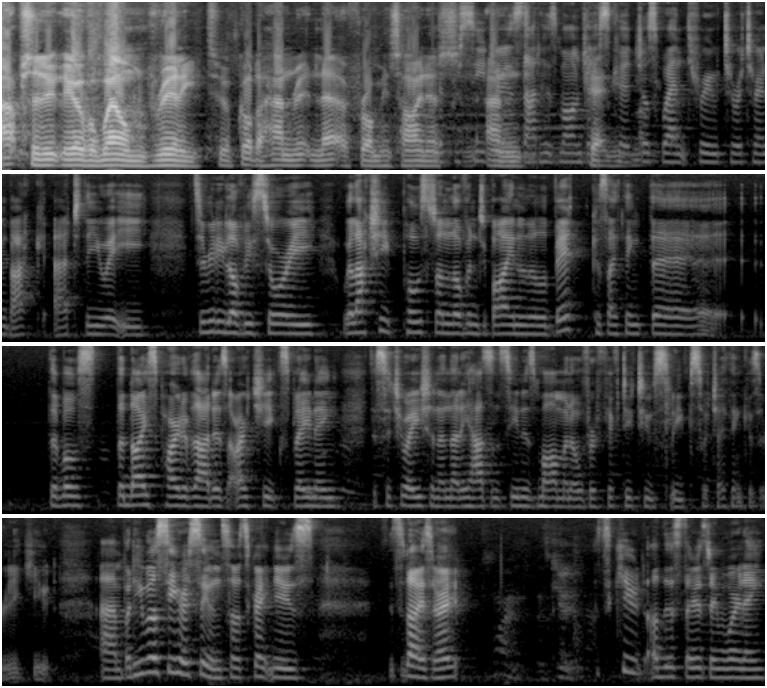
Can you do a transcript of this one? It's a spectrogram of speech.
Absolutely overwhelmed, really, to have got a handwritten letter from His Highness. The procedures that his mom Jessica just went through to return back uh, to the UAE. It's a really lovely story. We'll actually post on Lovin Dubai in a little bit because I think the the most the nice part of that is Archie explaining the situation and that he hasn't seen his mom in over 52 sleeps, which I think is really cute. Um, but he will see her soon, so it's great news. It's nice, right? It's cute. It's cute on this Thursday morning,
